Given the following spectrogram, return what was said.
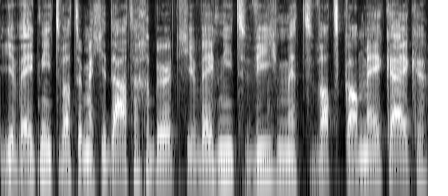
je weet niet wat er met je data gebeurt. Je weet niet wie met wat kan meekijken.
